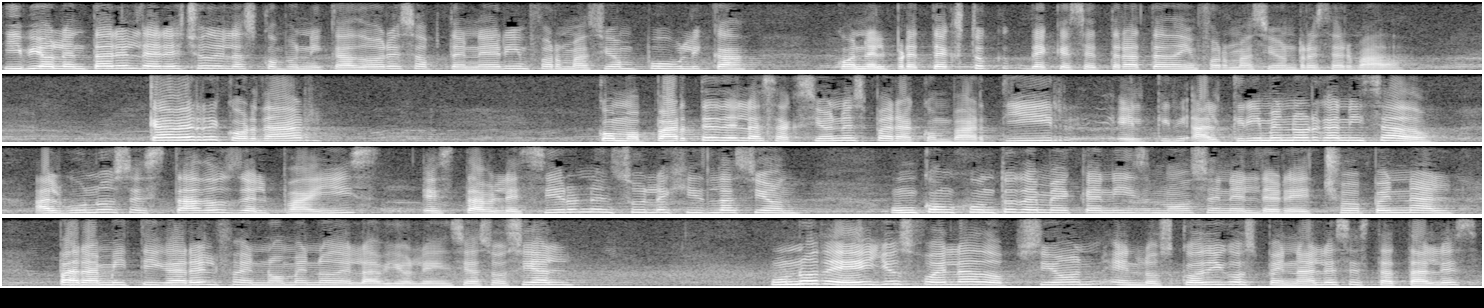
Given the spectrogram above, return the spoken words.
y violentar el derecho de los comunicadores a obtener información pública con el pretexto de que se trata de información reservada. Cabe recordar, como parte de las acciones para combatir al crimen organizado, algunos estados del país establecieron en su legislación un conjunto de mecanismos en el derecho penal para mitigar el fenómeno de la violencia social. Uno de ellos fue la adopción en los códigos penales estatales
